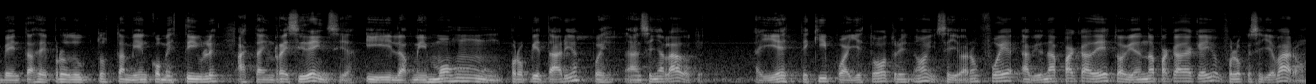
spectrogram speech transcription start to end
ventas de productos también comestibles hasta en residencia. Y los mismos mm, propietarios pues han señalado que hay este equipo, hay esto otro, y, no, y se llevaron fue, había una paca de esto, había una paca de aquello, fue lo que se llevaron.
